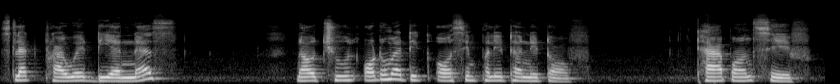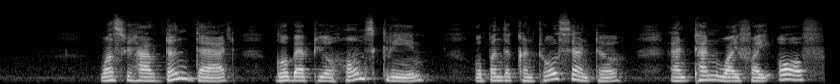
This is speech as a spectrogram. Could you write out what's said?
select private DNS. Now choose automatic or simply turn it off. Tap on save. Once you have done that, go back to your home screen, open the control center and turn Wi-Fi off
